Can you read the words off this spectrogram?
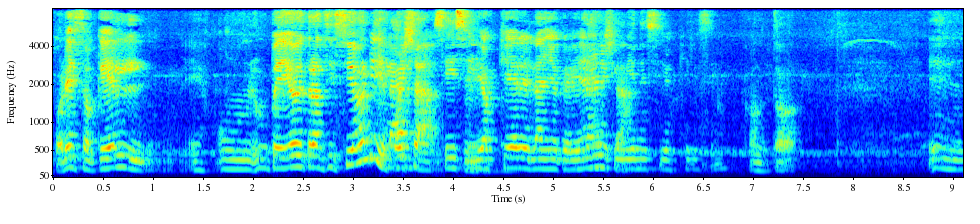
por eso que él es un, periodo de transición y después ya, si Dios quiere, el año que viene. El año que viene, si Dios quiere, sí. Con todo. Eh,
